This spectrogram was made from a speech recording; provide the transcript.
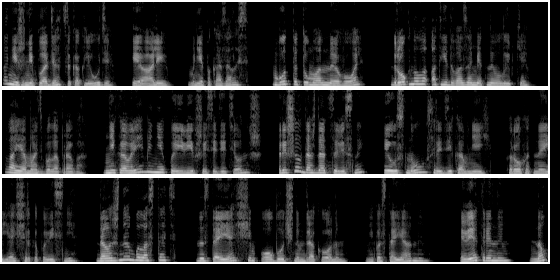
Они же не плодятся, как люди. И Али, мне показалось, будто туманная вуаль дрогнула от едва заметной улыбки. Твоя мать была права. Не ко времени появившийся детеныш решил дождаться весны и уснул среди камней. Крохотная ящерка по весне должна была стать настоящим облачным драконом, непостоянным, ветреным, но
